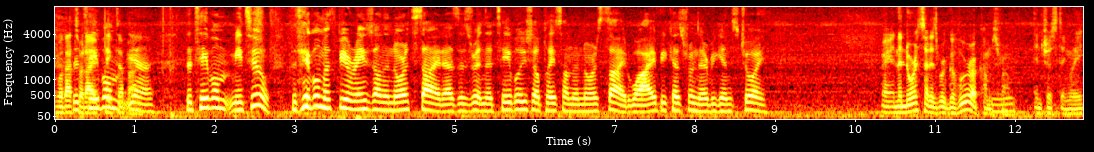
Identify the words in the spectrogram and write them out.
Well, that's the what table, I picked up on. Yeah, the table. Me too. The table must be arranged on the north side, as is written. The table you shall place on the north side. Why? Because from there begins joy. Right, and the north side is where Gevurah comes from, Mm-hmm. interestingly.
